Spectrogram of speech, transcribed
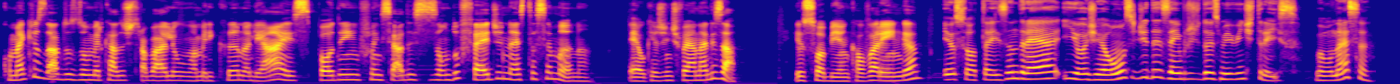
Como é que os dados do mercado de trabalho americano, aliás, podem influenciar a decisão do Fed nesta semana? É o que a gente vai analisar. Eu sou a Bianca Alvarenga. Eu sou a Thaís Andréa e hoje é 11 de dezembro de 2023. Vamos nessa?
